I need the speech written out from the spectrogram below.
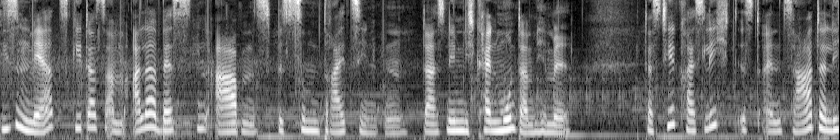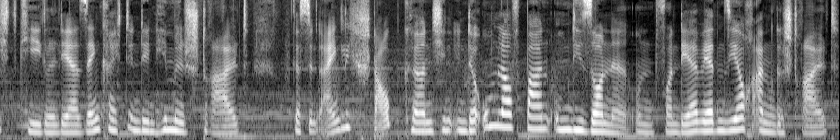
Diesen März geht das am allerbesten abends bis zum 13. Da ist nämlich kein Mond am Himmel. Das Tierkreislicht ist ein zarter Lichtkegel, der senkrecht in den Himmel strahlt. Das sind eigentlich Staubkörnchen in der Umlaufbahn um die Sonne und von der werden sie auch angestrahlt.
